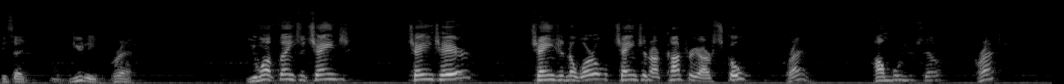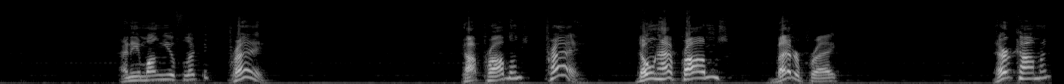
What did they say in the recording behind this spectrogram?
He said, you need to pray. You want things to change? Change here? Change in the world? Change in our country, our school? Pray. Humble yourself. Pray. Any among you afflicted? Pray. Got problems? Pray. Don't have problems? Better pray. They're coming.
